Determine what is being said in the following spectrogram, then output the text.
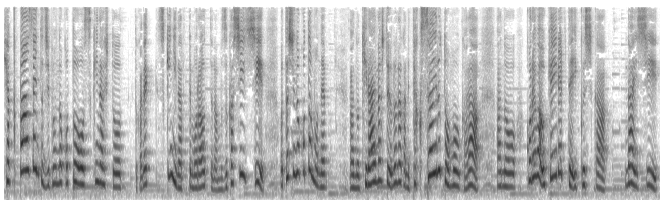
100%自分のことを好きな人とかね好きになってもらうっていうのは難しいし私のこともねあの嫌いな人世の中にたくさんいると思うからあのこれは受け入れていくしかないし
